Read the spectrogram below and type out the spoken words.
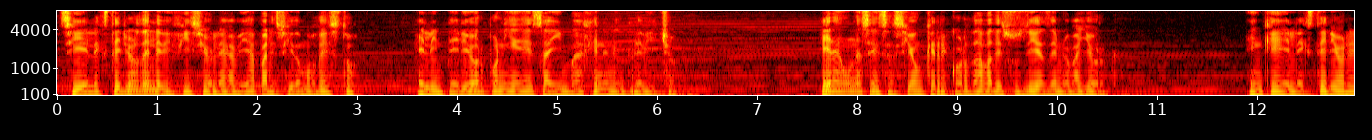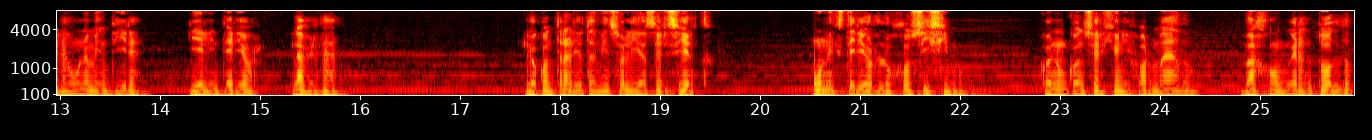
Si el exterior del edificio le había parecido modesto, el interior ponía esa imagen en entredicho. Era una sensación que recordaba de sus días de Nueva York en que el exterior era una mentira y el interior la verdad. Lo contrario también solía ser cierto. Un exterior lujosísimo, con un conserje uniformado, bajo un gran toldo,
